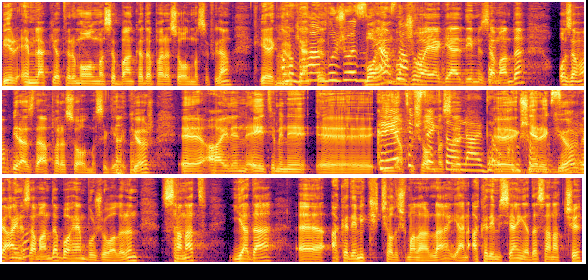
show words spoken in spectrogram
bir emlak yatırımı olması, bankada parası olması falan gerekmiyor. Ama bohem burjuvaya geldiğimiz zaman da o zaman biraz daha parası olması gerekiyor. Ee, ailenin eğitimini e, iyi yapmış olması sektörlerde e, okumuş olması gerekiyor ve gerekiyor. aynı zamanda bohem burjuvaların sanat ya da e, akademik çalışmalarla yani akademisyen ya da sanatçı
